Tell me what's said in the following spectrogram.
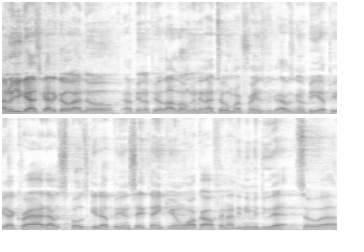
I know you guys got to go. I know I've been up here a lot longer than I told my friends I was going to be up here. I cried. I was supposed to get up here and say thank you and walk off, and I didn't even do that. So uh,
